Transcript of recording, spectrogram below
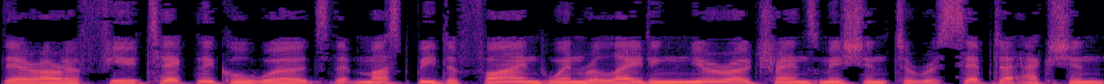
There are a few technical words that must be defined when relating neurotransmission to receptor action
